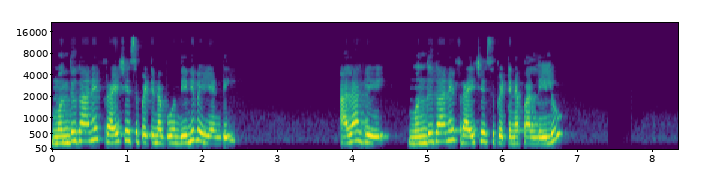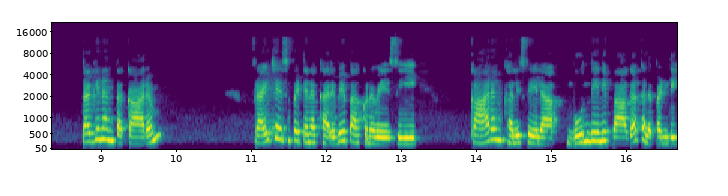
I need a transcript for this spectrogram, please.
ముందుగానే ఫ్రై చేసి పెట్టిన బూందీని వేయండి. అలాగే ముందుగానే ఫ్రై చేసి పెట్టిన పల్లీలు తగినంత కారం ఫ్రై చేసి పెట్టిన కరివేపాకును వేసి కారం కలిసేలా బూందీని బాగా కలపండి.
